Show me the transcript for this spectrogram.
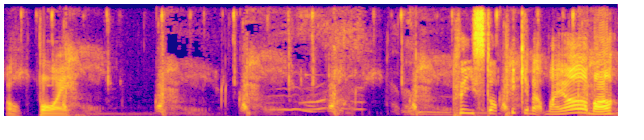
Oh boy. Please stop picking up my armor!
